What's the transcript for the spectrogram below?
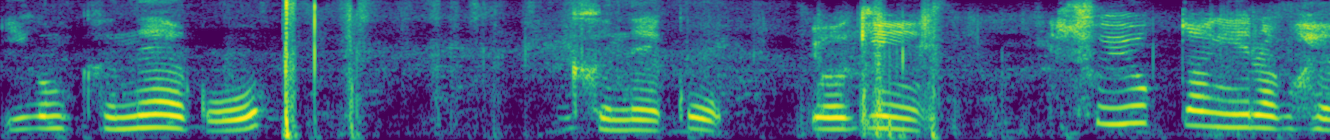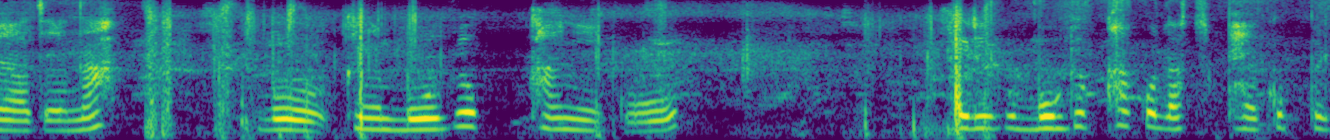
이건 그네고. 그네고. 여기 수육장이라고 해야 되나? 뭐 그냥 목욕탕이고 그리고 목욕하고 나서 배고플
